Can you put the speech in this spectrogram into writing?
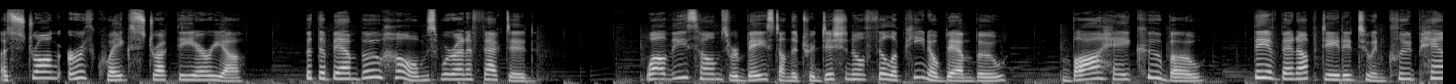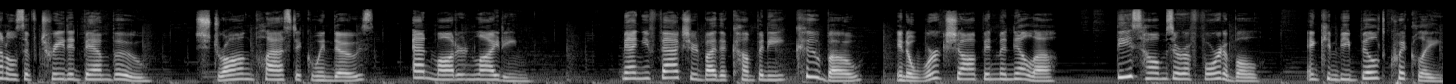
A strong earthquake struck the area, but the bamboo homes were unaffected. While these homes were based on the traditional Filipino bamboo, Bahay Kubo, they have been updated to include panels of treated bamboo, strong plastic windows, and modern lighting. Manufactured by the company Kubo in a workshop in Manila, these homes are affordable and can be built quickly.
